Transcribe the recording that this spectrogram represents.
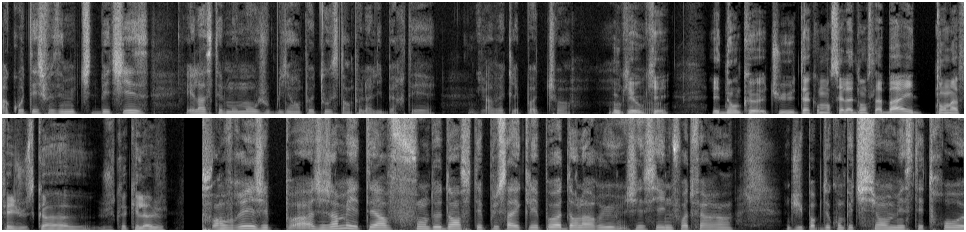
à côté, je faisais mes petites bêtises. Et là, c'était le moment où j'oubliais un peu tout, c'était un peu la liberté avec les potes, tu vois. Ok, ok. voilà. Et donc, euh, tu as commencé la danse là-bas et t'en as fait jusqu'à euh, jusqu'à quel âge? En vrai, j'ai pas, j'ai jamais été à fond dedans. C'était plus avec les potes dans la rue. J'ai essayé une fois de faire un- du hip-hop de compétition, mais c'était trop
